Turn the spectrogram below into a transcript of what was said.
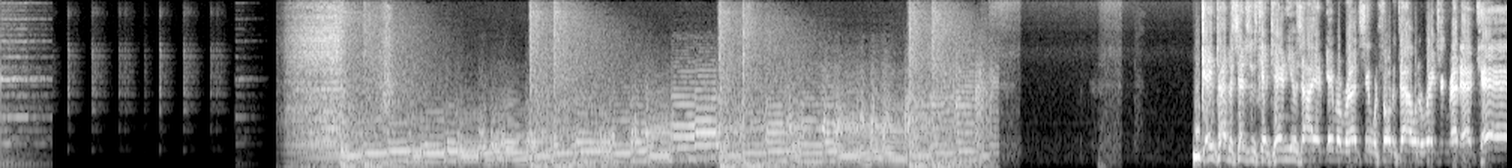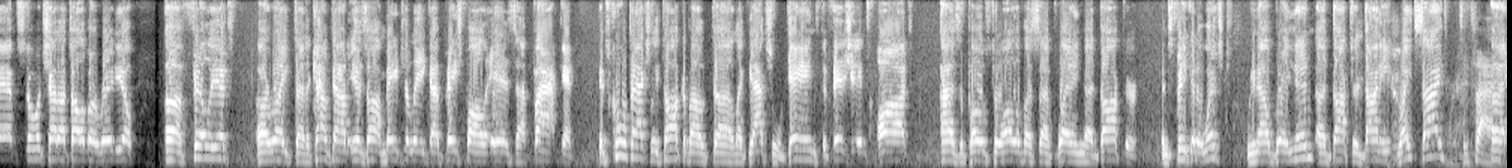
Game time decisions continues. I am Gabriel Morency. We're throwing it down with a raging redhead. Cam Stewart. Shout out to all of our radio uh, affiliates. All right, uh, the countdown is on. Major League uh, Baseball is uh, back, and it's cool to actually talk about uh, like the actual games, divisions, odds, as opposed to all of us uh, playing doctor. And speaking of which, we now bring in Dr. Donnie Rightside,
